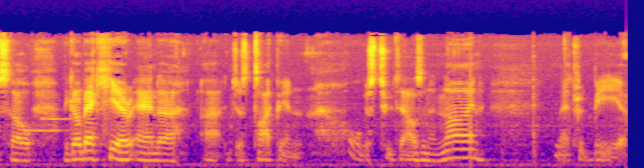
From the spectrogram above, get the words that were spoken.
So we go back here and uh, uh, just type in August 2009. That would be. Uh,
